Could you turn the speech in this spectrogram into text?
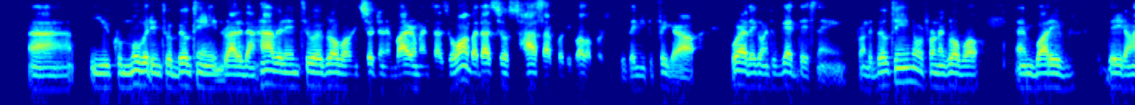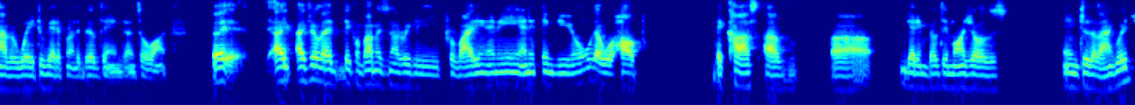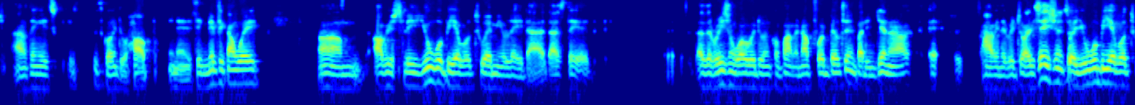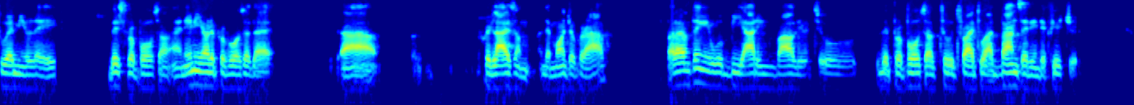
uh, you could move it into a built-in rather than have it into a global in certain environments and so on. But that's just hazard for developers. They need to figure out where are they going to get this thing from the built-in or from a global, and what if they don't have a way to get it from the built-in and so on. But I, I feel that the compartment is not really providing any anything new that will help the cost of uh, getting built-in modules into the language. I don't think it's it's going to help in a significant way. Um, obviously, you will be able to emulate that. That's the that's the reason why we're doing compartment, not for built-in, but in general, eh, having the virtualization. So you will be able to emulate this proposal and any other proposal that uh, relies on the module graph. But I don't think it will be adding value to the proposal to try to advance it in the future?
